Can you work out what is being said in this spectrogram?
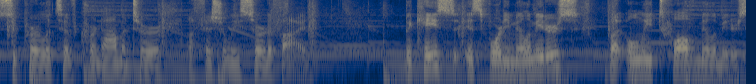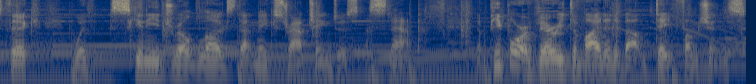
superlative chronometer officially certified. The case is 40 millimeters, but only 12 millimeters thick with skinny drilled lugs that make strap changes a snap. People are very divided about date functions,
